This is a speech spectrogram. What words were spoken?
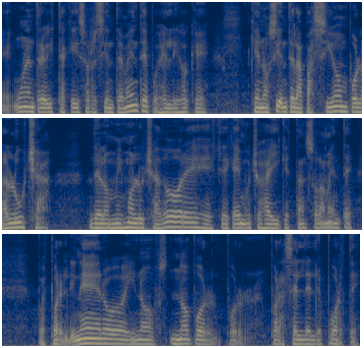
eh, una entrevista que hizo recientemente, pues él dijo que, que no siente la pasión por la lucha de los mismos luchadores, este, que hay muchos ahí que están solamente pues por el dinero y no, no por, por, por hacer del deporte,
